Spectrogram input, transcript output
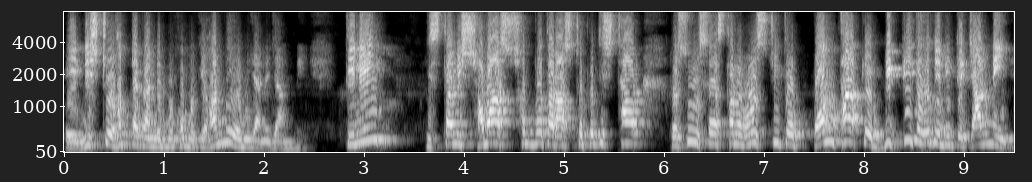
এই নিষ্ঠুর হত্যাকাণ্ডের মুখোমুখি হননি অভিযানে যাননি। তিনি ইসলামী সমাজ সভ্যতা রাষ্ট্র প্রতিষ্ঠার রসুল ইসলামের অনুষ্ঠিত পন্থাকে বিকৃত হতে দিতে চাননি।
